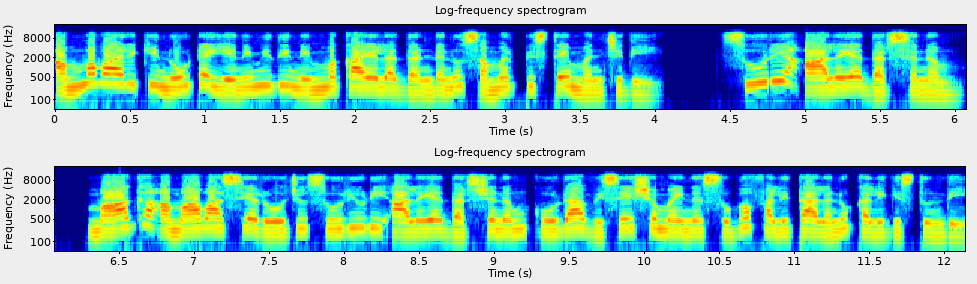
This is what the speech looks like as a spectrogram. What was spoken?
అమ్మవారికి నూట ఎనిమిది నిమ్మకాయల దండను సమర్పిస్తే మంచిది. సూర్య ఆలయ దర్శనం. మాఘ అమావాస్య రోజు సూర్యుడి ఆలయ దర్శనం కూడా విశేషమైన శుభ ఫలితాలను కలిగిస్తుంది.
